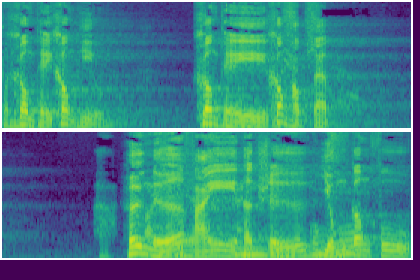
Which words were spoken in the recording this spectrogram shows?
không thể không hiểu, Không thể không học tập. Hơn nữa phải thật sự dụng công phu.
